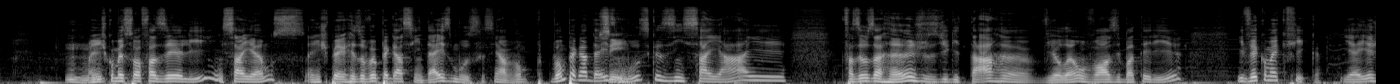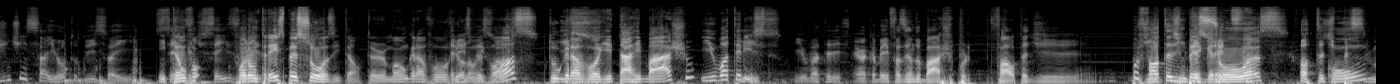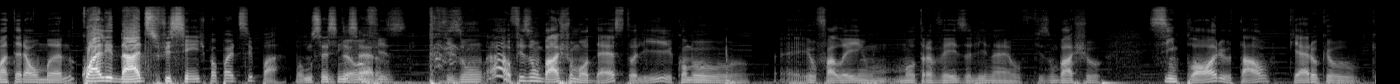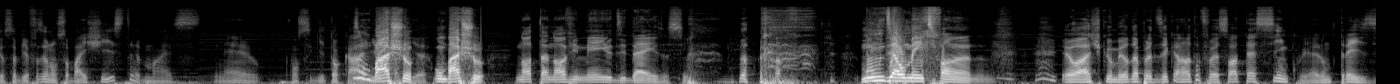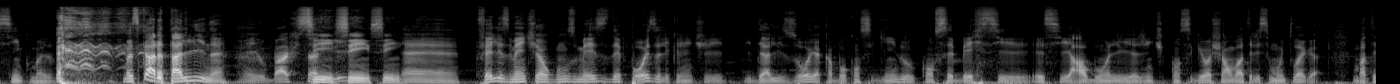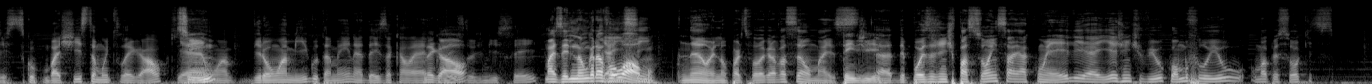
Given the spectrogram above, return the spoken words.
Uhum. A gente começou a fazer ali, ensaiamos. A gente pe- resolveu pegar assim, 10 músicas. Assim, ó, vamos, vamos pegar 10 Sim. músicas e ensaiar e fazer os arranjos de guitarra, violão, voz e bateria. E ver como é que fica. E aí a gente ensaiou tudo isso aí. Então de foram meses. três pessoas, então. Teu irmão gravou Três violão pessoas. e voz, tu Isso. gravou a guitarra e baixo e o baterista. Isso, e o baterista. Eu acabei fazendo baixo por falta de. Por falta de integrantes, pessoas, Falta de com- material humano. qualidade suficiente pra participar. Vamos ser Então eu sinceros. fiz, fiz um. Ah, eu fiz um baixo modesto ali, como eu, eh, eu falei um- uma outra vez ali, né? Eu fiz um baixo simplório e tal, que era o que eu, que eu sabia fazer. Eu não sou baixista, mas, né, eu consegui tocar. Mas ali, um eu baixo, um baixo nota 9,5 de 10, assim. Mundialmente falando. Eu acho que o meu dá pra dizer que a nota foi só até 5, era um 3 de 5, mas. mas, cara, tá ali, né? Aí o baixo tá Sim, ali. sim, sim. É, felizmente, alguns meses depois ali que a gente idealizou e acabou conseguindo conceber esse, esse álbum ali, a gente conseguiu achar um baterista muito legal. Um baterista, desculpa, um baixista muito legal, que é Sim. uma, virou um amigo também, né? Desde aquela época, Legal. desde 2006. Mas ele não gravou aí, o álbum. sim, não, ele não participou da gravação, mas Entendi. é, depois a gente passou a ensaiar com ele e aí a gente viu como fluiu uma pessoa que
